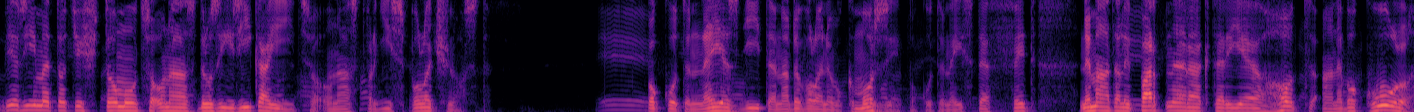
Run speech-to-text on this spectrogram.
Věříme totiž tomu, co o nás druzí říkají, co o nás tvrdí společnost. Pokud nejezdíte na dovolenou k moři, pokud nejste fit, nemáte-li partnera, který je hot a nebo cool.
